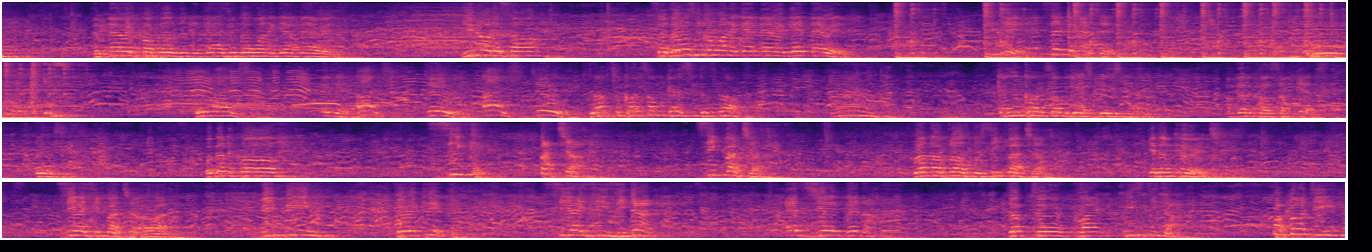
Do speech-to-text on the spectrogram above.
the married couples and the guys who don't want to get married. You know the song? So those who don't want to get married, get married. DJ, send the message. Hey, ice, Okay. ice, Two, ice. two. You have to call some guests in the floor. Hmm. Can you call some guests, please, man? I'm gonna call some guests. Please. We're gonna call Sik Bacha. Sik Bacha. Round of applause for Sik Bacha. Give him courage. CIC Bacha, alright. VP for a kick. CIC Zidane. SJ Bena. Dr. Christita. Papati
